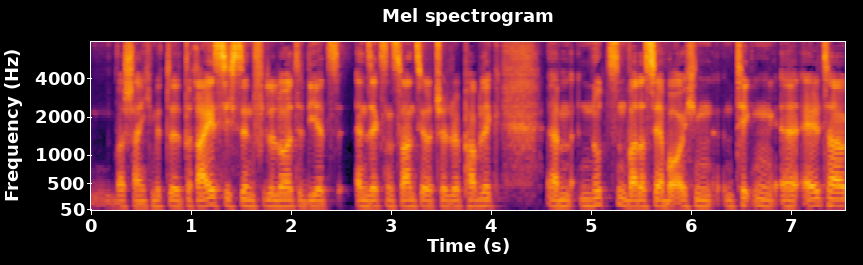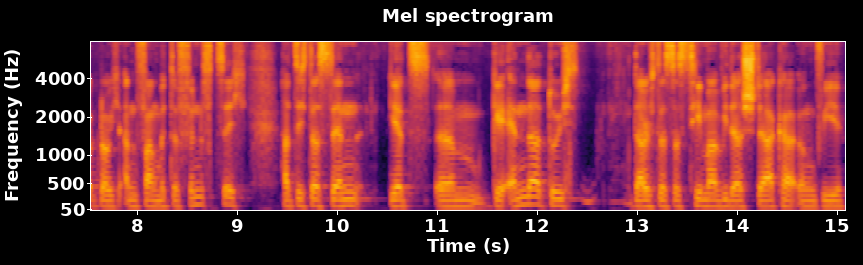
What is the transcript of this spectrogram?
wahrscheinlich Mitte 30 sind, viele Leute, die jetzt N26 oder Trade Republic ähm, nutzen, war das ja bei euch ein, ein Ticken äh, älter, glaube ich, Anfang Mitte 50. Hat sich das denn jetzt ähm, geändert durch dadurch, dass das Thema wieder stärker irgendwie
